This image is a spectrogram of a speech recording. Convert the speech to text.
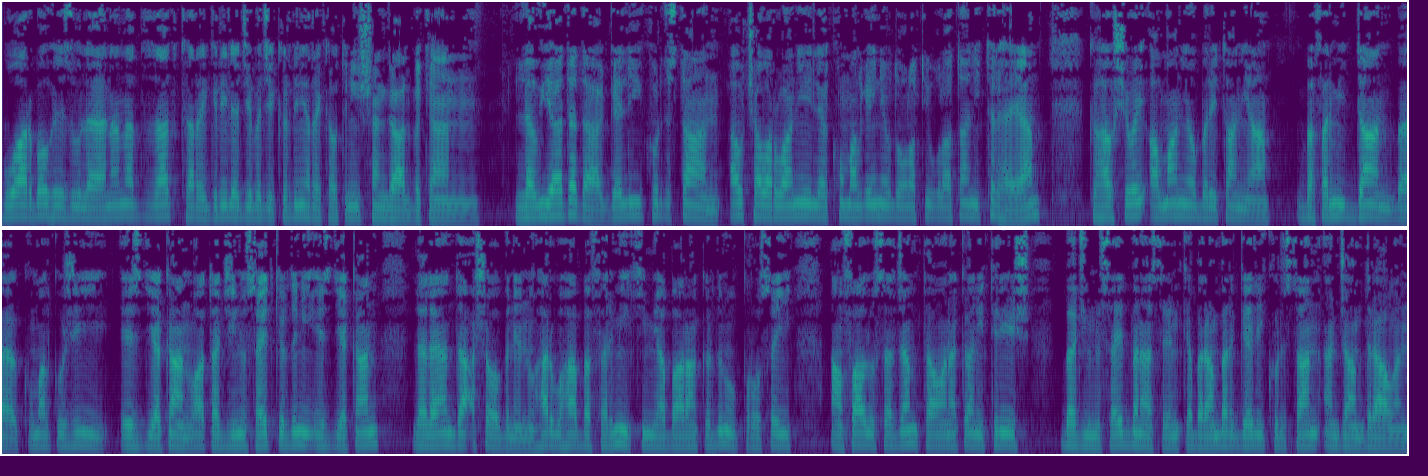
بوار بەو هێز و لایەنانە دەدات کە ڕێگری لە جێبەجێکردنی ڕێککەوتنی شەنگال بکەن. لە ویادەدا گەلی کوردستان ئەو چاوەڕوانیەی لە کۆمەڵگەی نێودەوڵەتی و وڵاتانی تر هەیە کە هاوشێوەی ئەڵمانیا و بەریتانیا بە فەرمی دان بە کومەڵکوژی ئێزدیەکان واتە جینوساید کردنی ئێزدیەکان لەلایەن داعشەوە بنێن و هەروەها بە فەرمی کیمیا بارانکردن و پرۆسەی ئەنفال و سەرجەم تاوانەکانی تریش بە جینوساید بناسرێن کە بەرامبەر گەلی کوردستان ئەنجام دراون.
